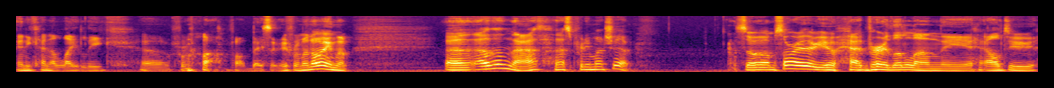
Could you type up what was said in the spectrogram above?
any kind of light leak from, well, basically from annoying them. other than that, that's pretty much it. So I'm sorry that you had very little on the algae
